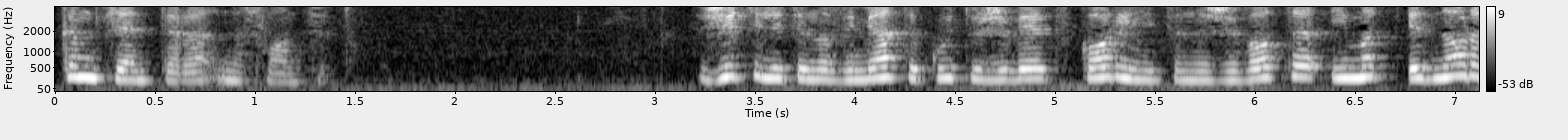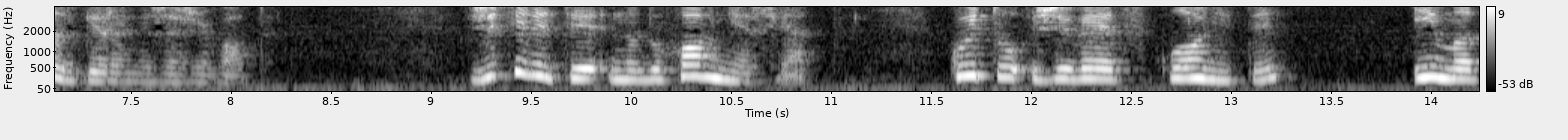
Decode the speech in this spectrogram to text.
към центъра на Слънцето. Жителите на Земята, които живеят в корените на живота, имат едно разбиране за живота. Жителите на духовния свят, които живеят в клоните, имат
